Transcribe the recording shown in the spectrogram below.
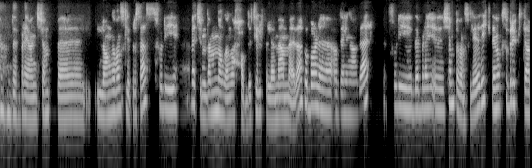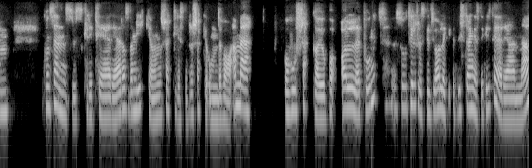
det ble en kjempelang og vanskelig prosess, fordi jeg vet ikke om de noen gang hadde tilfelle med ME da, på barneavdelinga der. Fordi det ble eh, kjempevanskelig. Riktignok så brukte de konsensuskriterier, altså de gikk gjennom sjekklister for å sjekke om det var ME. Og hun sjekka jo på alle punkt, så hun tilfredsstilte jo alle de strengeste kriteriene.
